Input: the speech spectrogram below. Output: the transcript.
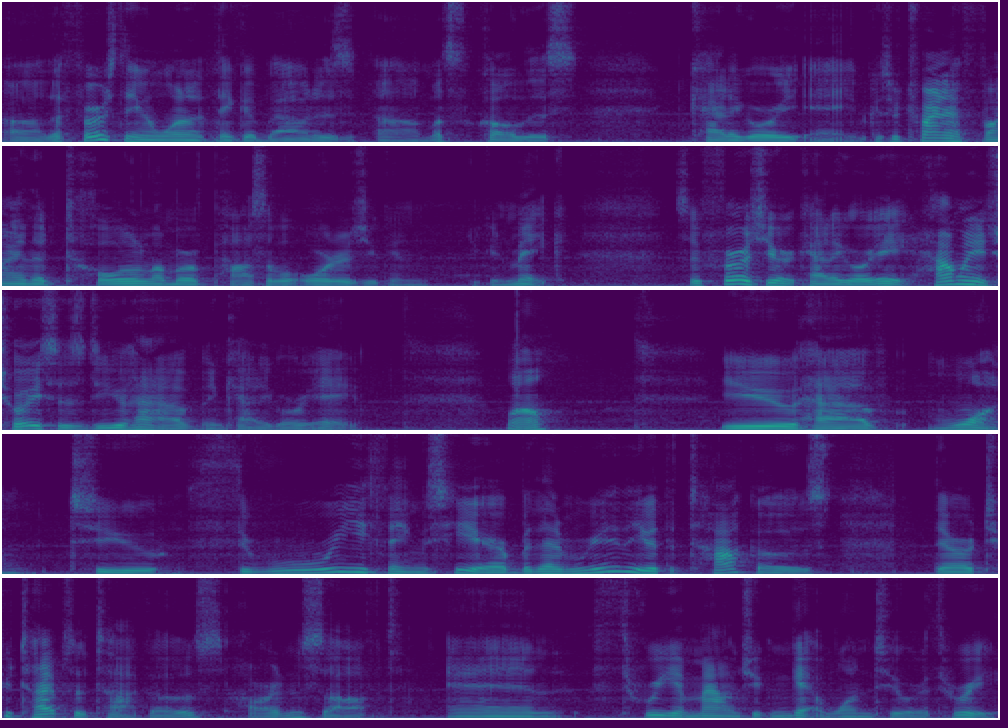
Uh, the first thing I want to think about is um, let's call this category A because we're trying to find the total number of possible orders you can you can make. So first you're at category A. How many choices do you have in category A? Well, you have one, two, three things here, but then really with the tacos, there are two types of tacos, hard and soft, and three amounts you can get, one, two, or three.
